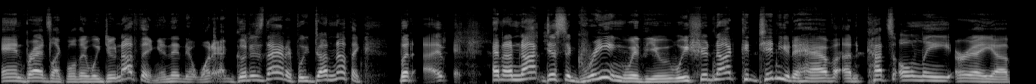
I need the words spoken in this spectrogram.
And Brad's like, well, then we do nothing. And then what good is that if we've done nothing? But, I, and I'm not disagreeing with you. We should not continue to have a cuts only or a, uh,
